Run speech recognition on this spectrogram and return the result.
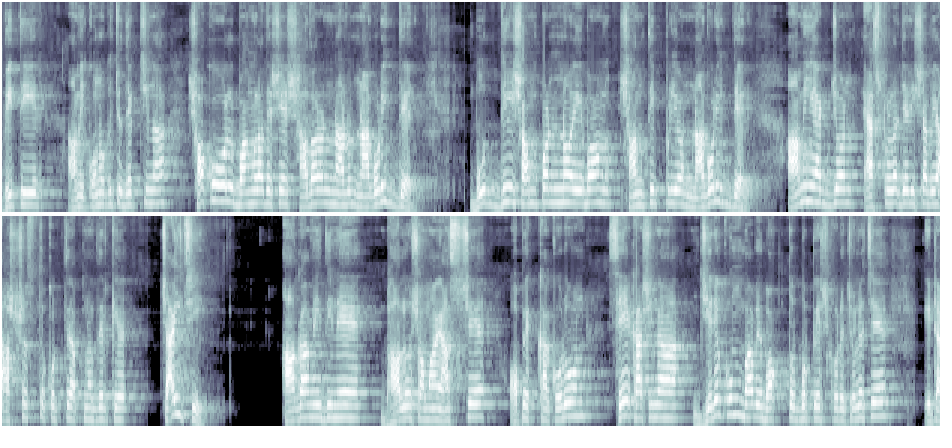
ভীতির আমি কোনো কিছু দেখছি না। সকল বাংলাদেশের সাধারণ নাগরিকদের বুদ্ধি সম্পন্ন এবং শান্তিপ্রিয় নাগরিকদের আমি একজন অ্যাস্ট্রোলজার হিসাবে আশ্বস্ত করতে আপনাদেরকে চাইছি। আগামী দিনে ভালো সময় আসছে, অপেক্ষা করুন। শেখ হাসিনা যেরকমভাবে বক্তব্য পেশ করে চলেছে, এটা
